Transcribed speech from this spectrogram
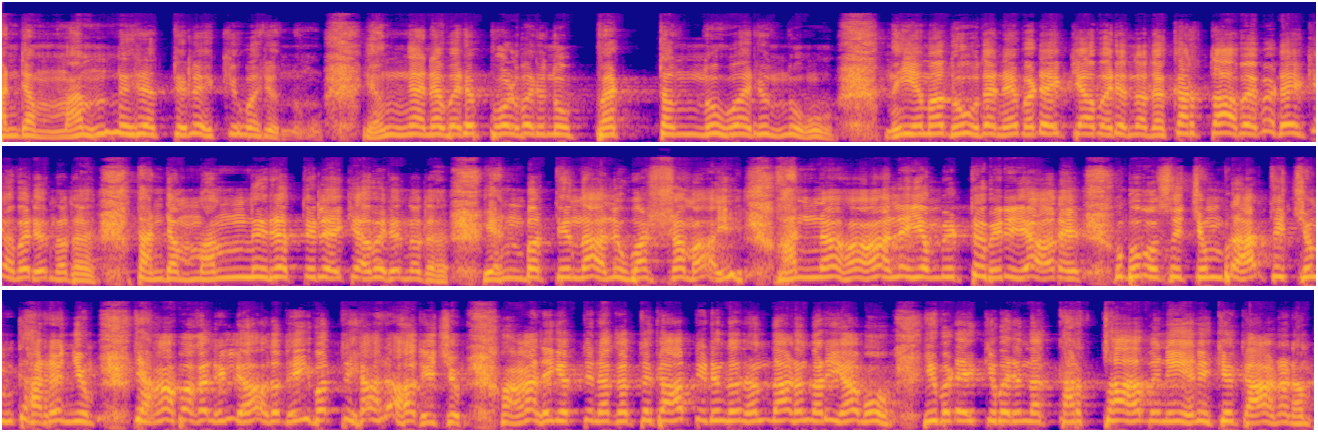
തന്റെ മന്ദിരത്തിലേക്ക് വരുന്നു. എങ്ങനെ വരുമ്പോൾ വരുന്നു? പെട്ടെന്ന് വരുന്നു. നിയമദൂതൻ എവിടേക്കാ വരുന്നത്? കർത്താവ് എവിടേക്കാ വരുന്നത്? തന്റെ മന്ദിരത്തിലേക്കാ വരുന്നത്. എൺപത്തിനാല് വർഷമായി അന്നാലയം വിട്ടുപിരിയാതെ ഉപവസിച്ചും പ്രാർത്ഥിച്ചും കരഞ്ഞും രാപകലില്ലാതെ ദൈവത്തെ ആരാധിച്ചും ആലയത്തിനകത്ത് കാത്തിരുന്നത് എന്താണെന്ന് അറിയാമോ? ഇവിടേക്ക് വരുന്ന കർത്താവിനെ എനിക്ക് കാണണം.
